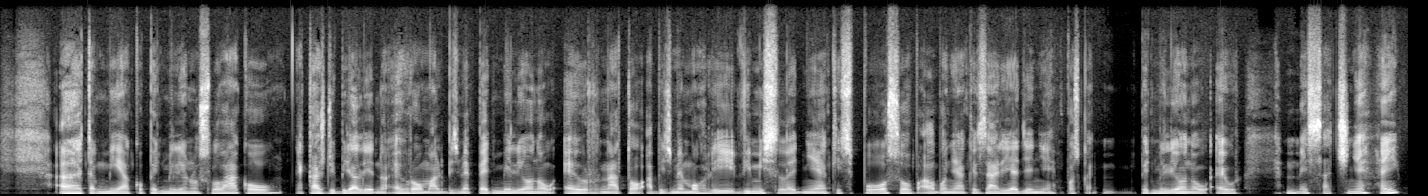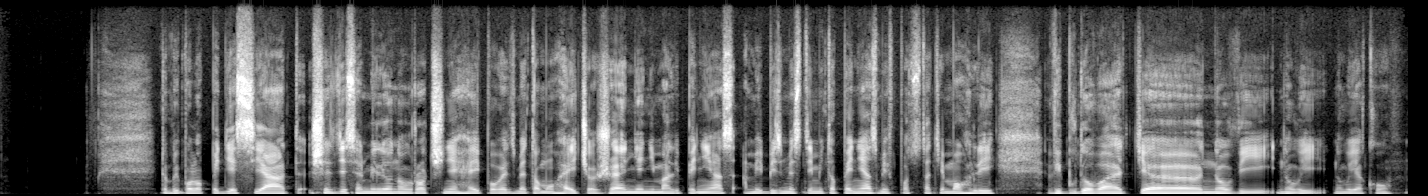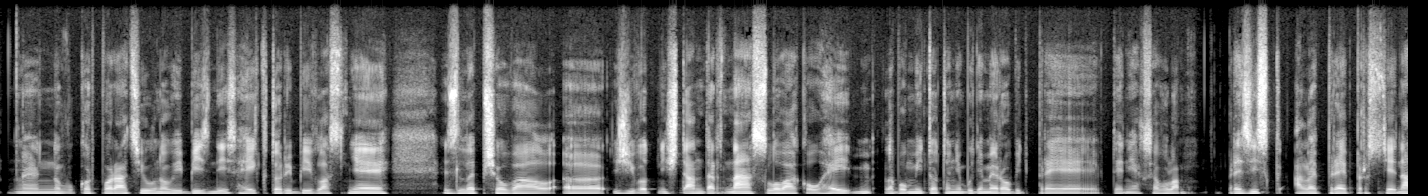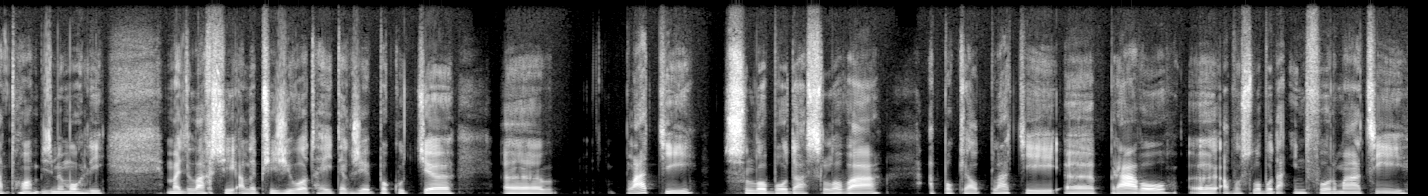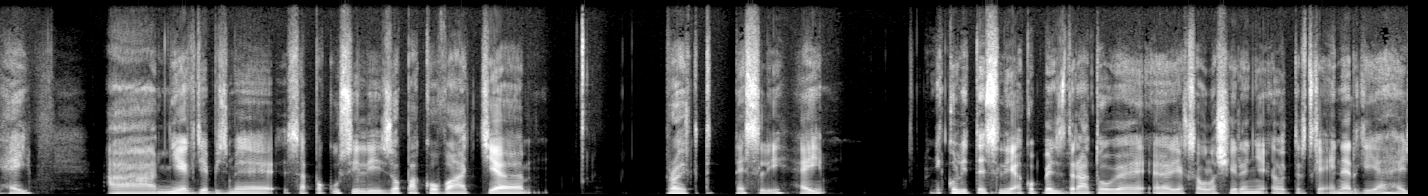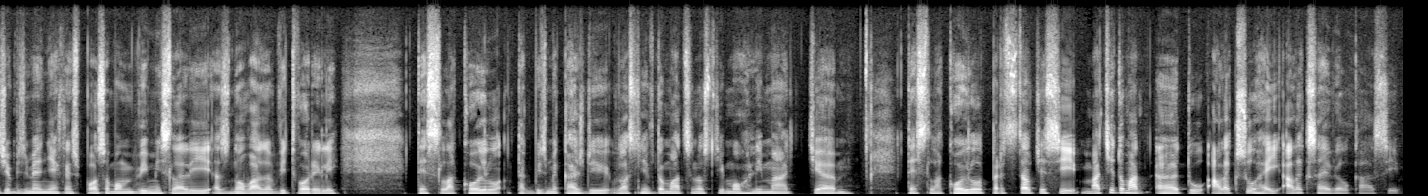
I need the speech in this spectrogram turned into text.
e, tak my ako 5 miliónov Slovákov, každý by dal 1 euro, mali by sme 5 miliónov eur na to, aby sme mohli vymysleť nejaký spôsob alebo nejaké zariadenie, 5 miliónov eur mesačne, hej, to by bolo 50-60 miliónov ročne, hej, povedzme tomu, hej, čože není malý peniaz a my by sme s týmito peniazmi v podstate mohli vybudovať uh, nový, nový, nový ako, uh, novú korporáciu, nový biznis, hej, ktorý by vlastne zlepšoval uh, životný štandard nás Slovákov, hej, lebo my toto nebudeme robiť pre ten, jak sa volá, pre zisk, ale pre proste na to, aby sme mohli mať ľahší a lepší život. Hej. Takže pokud uh, platí sloboda slova a pokiaľ platí e, právo e, alebo sloboda informácií, hej, a niekde by sme sa pokúsili zopakovať e, projekt Tesly, hej, Nikoli Tesly ako bezdrátové, e, jak sa volá šírenie elektrickej energie, hej, že by sme nejakým spôsobom vymysleli a znova vytvorili Tesla Coil, tak by sme každý vlastne v domácnosti mohli mať e, Tesla Coil. Predstavte si, máte doma uh, tú Alexu, hej, Alexa je veľká asi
